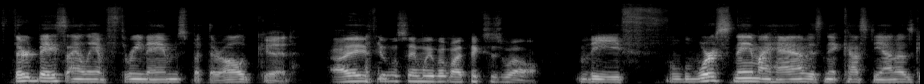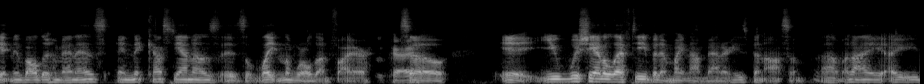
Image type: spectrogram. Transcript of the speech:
Third base, I only have three names, but they're all good. I feel the same way about my picks as well. The f- worst name I have is Nick Castellanos getting Ubaldo Jimenez, and Nick Castellanos is lighting the world on fire. Okay. So it, you wish he had a lefty, but it might not matter. He's been awesome. Um, and I, I,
